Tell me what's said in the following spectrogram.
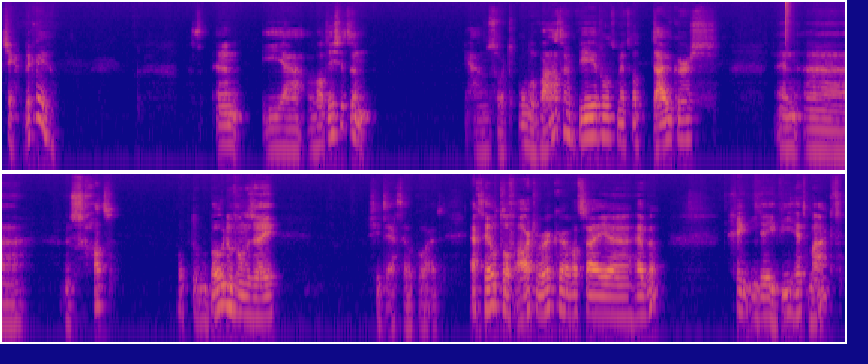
check het blik even. En ja, wat is het? Een een soort onderwaterwereld met wat duikers en uh, een schat op de bodem van de zee. Ziet er echt heel cool uit. Echt heel tof artwork uh, wat zij uh, hebben. Geen idee wie het maakt.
